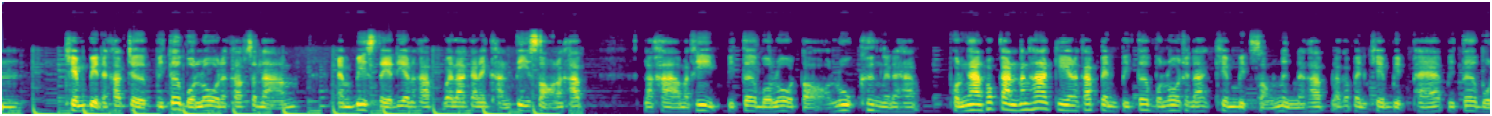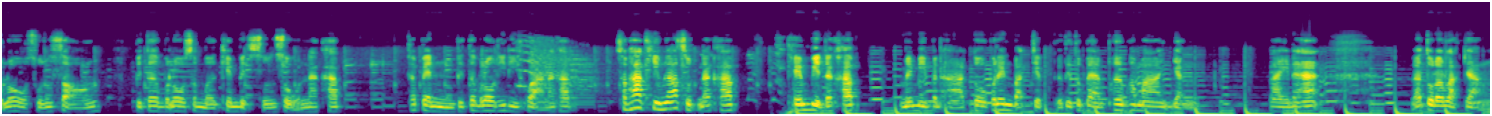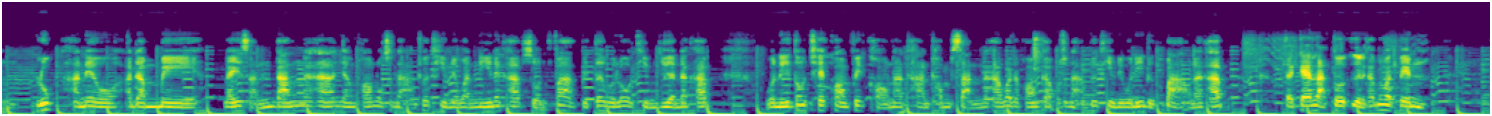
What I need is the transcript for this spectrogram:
เคมบิดนะครับเจอปีเตอร์โบโลนะครับสนามแอมบีสเตเดียมนะครับเวลาการแข่งขันตีสองนะครับราคามาที่ปีเตอร์โบโลต่อลูกครึ่งเลยนะครับ ผลงานพบกันทั้ง 5 เกมนะครับ เป็นปีเตอร์โบโลชนะเคมบิด2-1 นะครับ แล้วก็เป็นเคมบิดแพ้ปีเตอร์โบโล0-2ปีเตอร์โบโลเสมอเคมบิด0-0 นะครับ ก็เป็นปีเตอร์โบโลที่ดีกว่านะครับ สภาพทีมล่าสุดนะครับเคมบิดนะครับ ไม่มีปัญหาตัวผู้เล่นบาดเจ็บ หรือติดทดแบนเพิ่มเข้ามาอย่างไรนะฮะ และตัวหลักๆอย่าง ลุกฮาเนล อดัมเมไลสันดังนะฮะ ยังพร้อมลงสนามช่วยทีมในวันนี้นะครับ ส่วนฝากปีเตอร์เวโลทีมเยือนนะครับ วันนี้ต้องเช็คความฟิตของนาธานทอมสันนะครับ ว่าจะพร้อมกับลงสนามช่วยทีมในวันนี้หรือเปล่านะครับ แต่แกนหลักตัวอื่นครับไม่ว่าเป็น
